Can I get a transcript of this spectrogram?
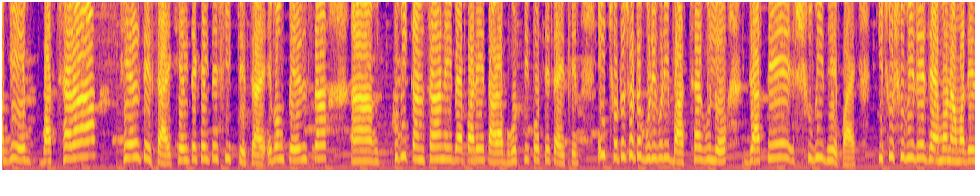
আগে বাচ্চারা খেলতে চায়, খেলতে খেলতে শিখতে চায় এবং পেরেন্টসরা খুবই কনসার্ন এই ব্যাপারে, তারা ভর্তি করতে চাইছেন। এই ছোট ছোট গুড়ি গুড়ি বাচ্চাগুলো যাতে সুবিধে পায়। কিছু সুবিধে যেমন আমাদের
